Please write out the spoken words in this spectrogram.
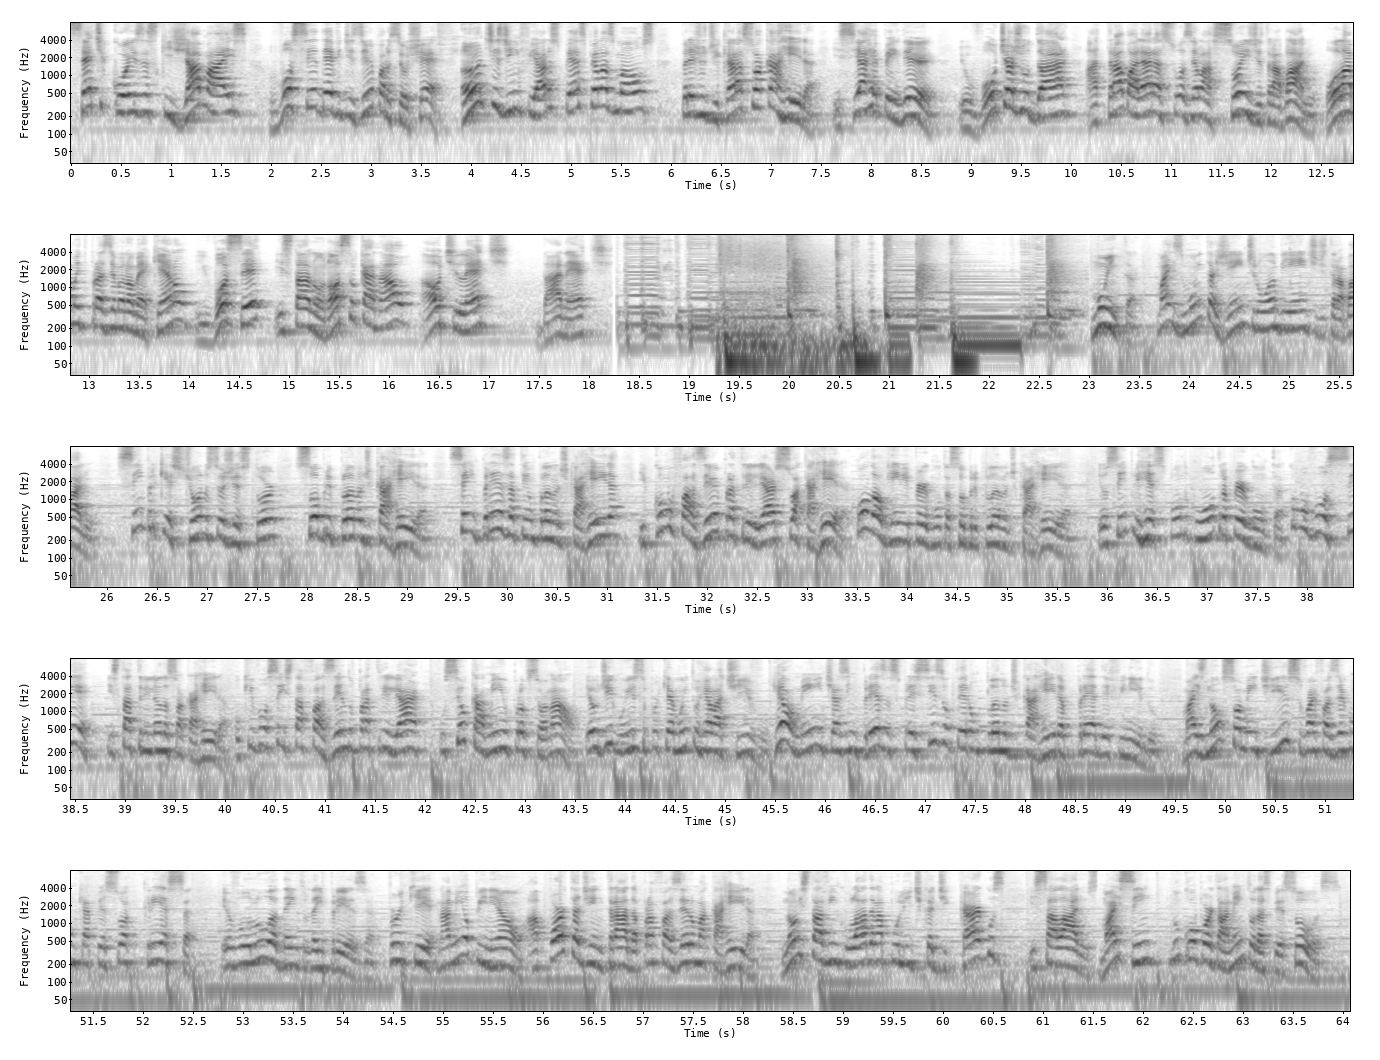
Sete coisas que jamais você deve dizer para o seu chefe. Antes de enfiar os pés pelas mãos, prejudicar a sua carreira e se arrepender, eu vou te ajudar a trabalhar as suas relações de trabalho. Olá, muito prazer, meu nome é Canon e você está no nosso canal Outlet da NET. Muita, mas muita gente no ambiente de trabalho sempre questiona o seu gestor sobre plano de carreira. Se a empresa tem um plano de carreira e como fazer para trilhar sua carreira. Quando alguém me pergunta sobre plano de carreira, eu sempre respondo com outra pergunta: Como você está trilhando a sua carreira? O que você está fazendo para trilhar o seu caminho profissional? Eu digo isso porque é muito relativo. Realmente as empresas precisam ter um plano de carreira pré-definido, mas não somente isso vai fazer com que a pessoa cresça, evolua evolua dentro da empresa. Porque, na minha opinião, a porta de entrada para fazer uma carreira não está vinculada na política de cargos e salários, mas sim no comportamento das pessoas.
